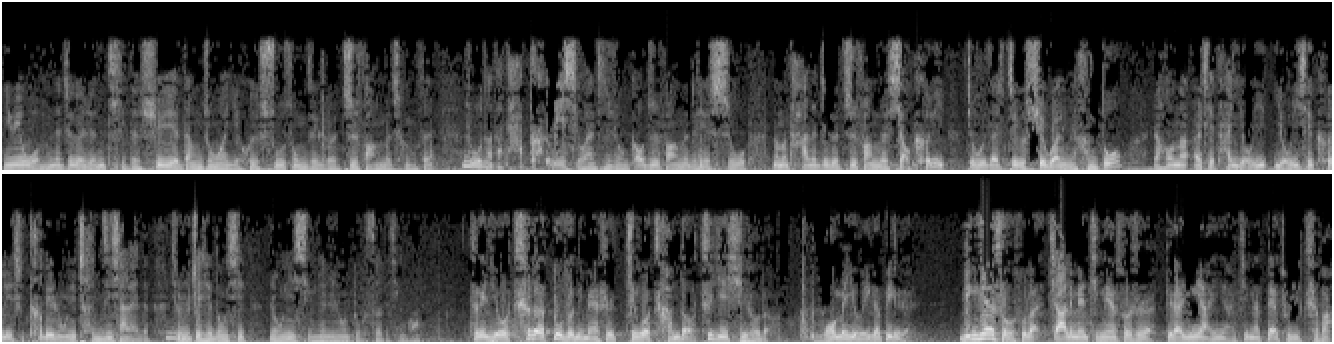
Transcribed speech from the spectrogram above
因为我们的这个人体的血液当中啊，也会输送这个脂肪的成分。如果他他他特别喜欢吃这种高脂肪的这些食物，那么他的这个脂肪的小颗粒就会在这个血管里面很多。然后呢，而且它有一有一些颗粒是特别容易沉积下来的，就是这些东西容易形成这种堵塞的情况。这个油吃到肚子里面是经过肠道直接吸收的。我们有一个病人，明天手术了，家里面今天说是给他营养营养，今天带出去吃饭。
